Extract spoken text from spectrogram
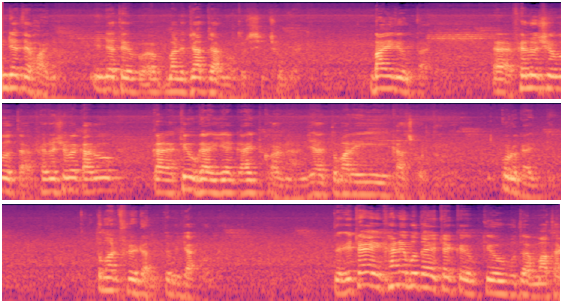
ইন্ডিয়াতে হয় না। ইন্ডিয়াতে মানে যার যার মতো সে ছবি আঁকে। বাইরেও তাই ফেলোশিপেও তাই ফেলোশিপে কারও কেউ গাইয়ে গাইড করে না যে তোমার এই কাজ করতে হবে। কোনো গাইড নেই। তোমার ফ্রিডম তুমি যা করবে তো এটা এখানে বোধ হয় এটা কেউ বোধ হয় মাথা,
